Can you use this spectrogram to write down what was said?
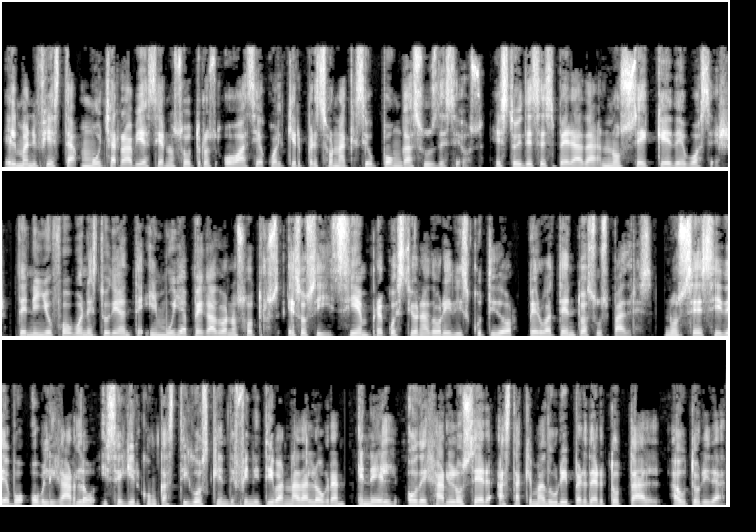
Él manifiesta mucha rabia hacia nosotros o hacia cualquier persona que se oponga a sus deseos. Estoy desesperada, no sé qué debo hacer. De niño fue buen estudiante y muy apegado a nosotros. Eso sí, siempre cuestionador y discutidor, pero atento a sus padres. No sé si debo obligarlo y seguir con castigos que en definitiva nada logran en él o dejarlo ser hasta que madure y perder total autoridad.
